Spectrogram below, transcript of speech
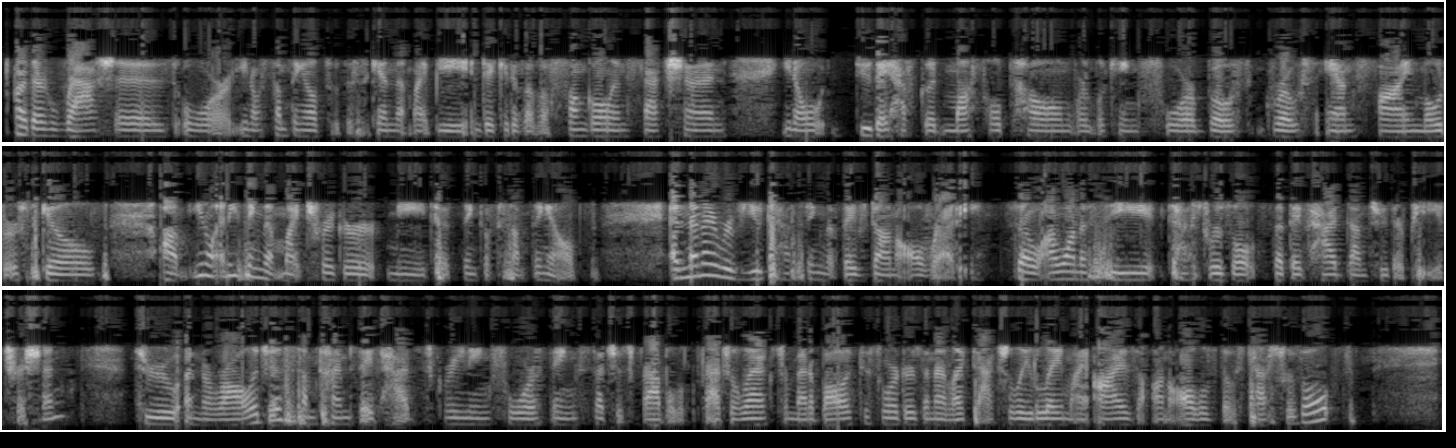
are there rashes or you know something else with the skin that might be indicative of a fungal infection? You know do they have good muscle tone? We're looking for both gross and fine motor skills. Um, you know anything that might trigger me to think of something else. And then i review testing that they've done already so I want to see test results that they've had done through their pediatrician, through a neurologist. Sometimes they've had screening for things such as Fragile X or metabolic disorders, and I like to actually lay my eyes on all of those test results.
